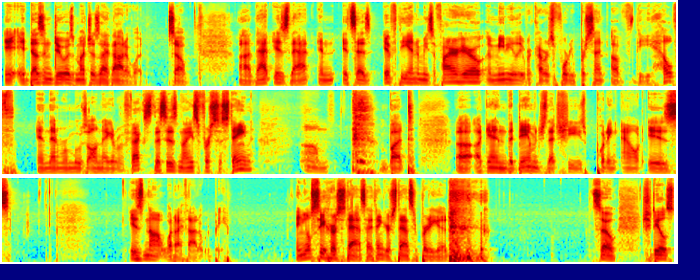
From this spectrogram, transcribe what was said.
it, it doesn't do as much as I thought it would. So, uh, that is that, and it says if the enemy's a fire hero, immediately recovers 40% of the health and then removes all negative effects. This is nice for sustain, um, but uh, again, the damage that she's putting out is is not what I thought it would be. And you'll see her stats. I think her stats are pretty good. So she deals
